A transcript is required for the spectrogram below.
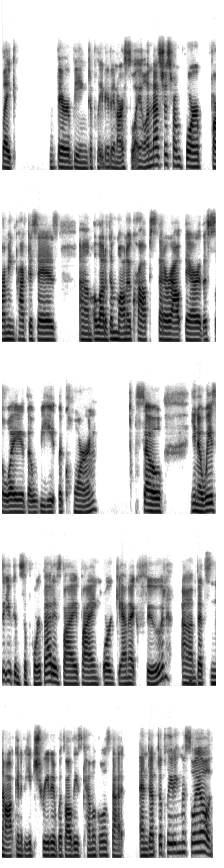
like they're being depleted in our soil. And that's just from poor farming practices. Um, a lot of the monocrops that are out there, the soy, the wheat, the corn. So, you know, ways that you can support that is by buying organic food um, that's not going to be treated with all these chemicals that end up depleting the soil. And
